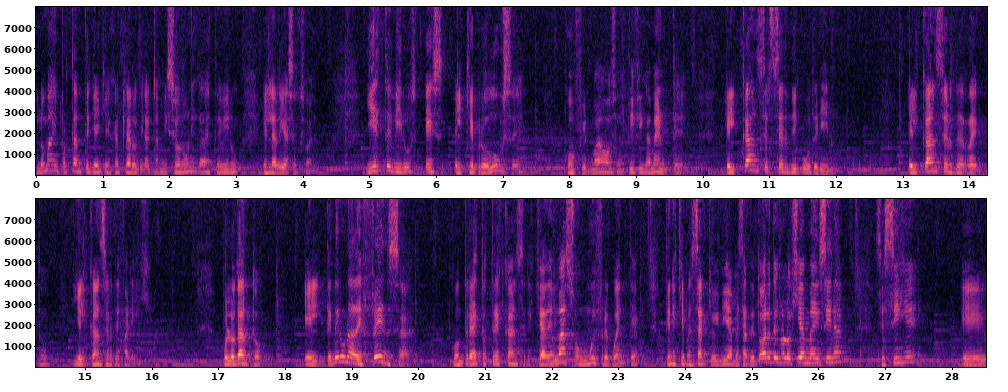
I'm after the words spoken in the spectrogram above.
Lo más importante que hay que dejar claro es que la transmisión única de este virus es la vía sexual. Y este virus es el que produce, confirmado científicamente, el cáncer cervicouterino, el cáncer de recto y el cáncer de faringe. Por lo tanto, el tener una defensa contra estos tres cánceres, que además son muy frecuentes, tienes que pensar que hoy día, a pesar de toda la tecnología en medicina, se sigue eh,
